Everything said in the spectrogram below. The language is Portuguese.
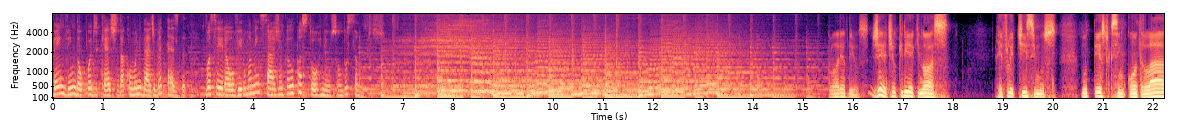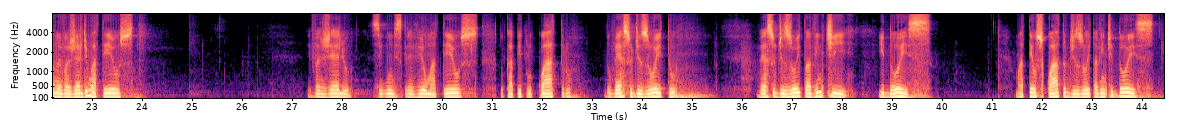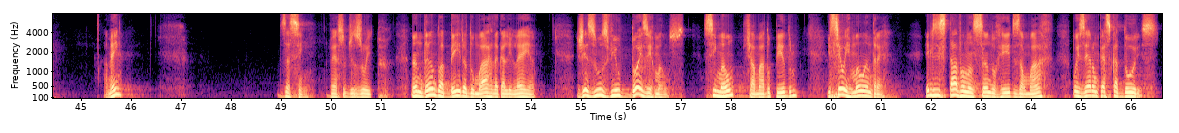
Bem-vindo ao podcast da comunidade Bethesda. Você irá ouvir uma mensagem pelo pastor Nilson dos Santos. Glória a Deus. Gente, eu queria que nós refletíssemos no texto que se encontra lá no Evangelho de Mateus. Evangelho segundo escreveu Mateus, no capítulo 4, do verso 18, verso 18 a 22. Mateus 4, 18 a 22. Amém? Diz assim, verso 18: Andando à beira do mar da Galileia, Jesus viu dois irmãos Simão, chamado Pedro, e seu irmão André. Eles estavam lançando redes ao mar, pois eram pescadores.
